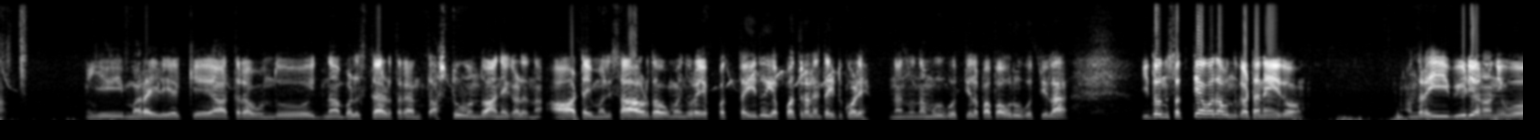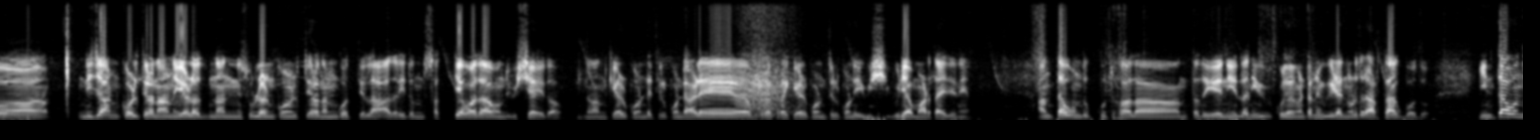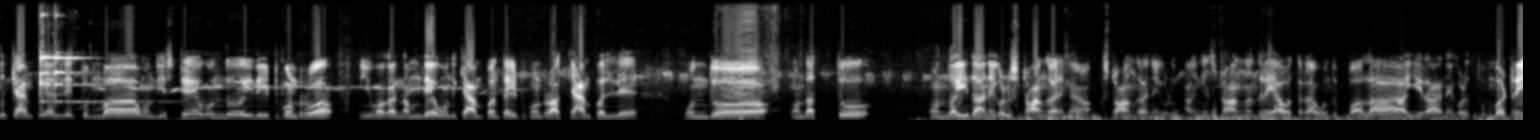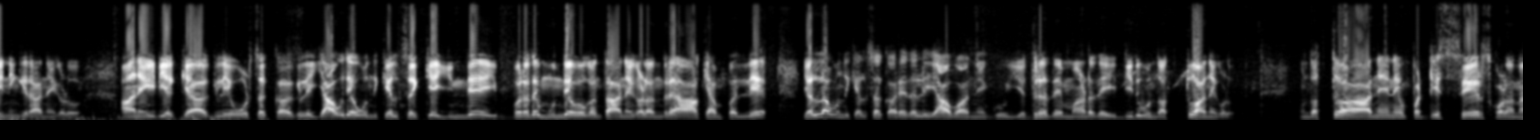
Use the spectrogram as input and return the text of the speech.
ಈ ಮರ ಇಳಿಯೋಕ್ಕೆ ಆ ಥರ ಒಂದು ಇದನ್ನ ಬಳಸ್ತಾ ಇರ್ತಾರೆ ಅಂತ ಅಷ್ಟು ಒಂದು ಆನೆಗಳನ್ನು ಆ ಟೈಮಲ್ಲಿ. ಸಾವಿರದ ಒಂಬೈನೂರ ಎಪ್ಪತ್ತೈದು ಎಪ್ಪತ್ತರಲ್ಲಿ ಅಂತ ಇಟ್ಕೊಳ್ಳಿ. ನಾನು ನಮಗೂ ಗೊತ್ತಿಲ್ಲ, ಪಾಪ ಅವ್ರಿಗೂ ಗೊತ್ತಿಲ್ಲ. ಇದೊಂದು ಸತ್ಯವಾದ ಒಂದು ಘಟನೆ ಇದು. ಅಂದರೆ ಈ ವಿಡಿಯೋನ ನೀವು ನಿಜ ಅಂದ್ಕೊಳ್ತೀರ ನಾನು ಹೇಳೋದು ನೀವು ಸುಳ್ಳು ಅಂದ್ಕೊಳ್ತೀರಾ ನನಗೆ ಗೊತ್ತಿಲ್ಲ. ಆದರೆ ಇದೊಂದು ಸತ್ಯವಾದ ಒಂದು ವಿಷಯ ಇದು. ಇದು ನಾನು ಕೇಳ್ಕೊಂಡೆ ತಿಳ್ಕೊಂಡು, ಹಳೇ ಒಬ್ಬರ ಹತ್ರ ಕೇಳ್ಕೊಂಡು ತಿಳ್ಕೊಂಡು ಈ ವಿಷ್, ವಿಡಿಯೋ ಮಾಡ್ತಾ ಅಂಥ ಒಂದು ಕುತೂಹಲ ಅಂಥದ್ದು ಏನಿಲ್ಲ. ನೀವು ಕುದಿಯೋ ಗಂಟೆ ವೀಡಿಯೋ ನೋಡಿದ್ರೆ ಅರ್ಥ ಆಗ್ಬೋದು. ಇಂಥ ಒಂದು ಕ್ಯಾಂಪಿಯಲ್ಲಿ ತುಂಬ ಒಂದು ಎಷ್ಟೇ ಒಂದು ಇದು ಇಟ್ಕೊಂಡ್ರು, ಇವಾಗ ನಮ್ಮದೇ ಒಂದು ಕ್ಯಾಂಪ್ ಅಂತ ಇಟ್ಕೊಂಡ್ರು, ಆ ಕ್ಯಾಂಪಲ್ಲಿ ಒಂದು ಒಂದು ಹತ್ತು ಒಂದು ಐದು ಆನೆಗಳು ಸ್ಟ್ರಾಂಗ್ ಆನೆ ಸ್ಟ್ರಾಂಗ್ ಆನೆಗಳು. ಹಂಗೆ ಸ್ಟ್ರಾಂಗ್ ಅಂದರೆ ಯಾವ ಥರ ಒಂದು ಬಲ ಆಗಿರೋ ಆನೆಗಳು, ತುಂಬ ಟ್ರೈನಿಂಗ್ ಇರೋ ಆನೆಗಳು, ಆನೆ ಹಿಡಿಯೋಕ್ಕೆ ಆಗಲಿ ಓಡ್ಸೋಕ್ಕಾಗಲಿ ಯಾವುದೇ ಒಂದು ಕೆಲಸಕ್ಕೆ ಹಿಂದೆ ಬರದೆ ಮುಂದೆ ಹೋಗೋಂಥ ಆನೆಗಳಂದರೆ ಆ ಕ್ಯಾಂಪಲ್ಲಿ ಎಲ್ಲ ಒಂದು ಕೆಲಸ ಕಾರ್ಯದಲ್ಲಿ ಯಾವ ಆನೆಗೂ ಎದುರದೆ ಮಾಡದೆ ಇದ್ದಿದ್ದು ಒಂದು ಹತ್ತು ಆನೆಗಳು. ಒಂದು ಹತ್ತು ಆನೆನೇ ಪಟ್ಟಿ ಸೇರಿಸ್ಕೊಳ್ಳೋಣ.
